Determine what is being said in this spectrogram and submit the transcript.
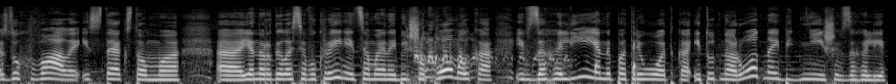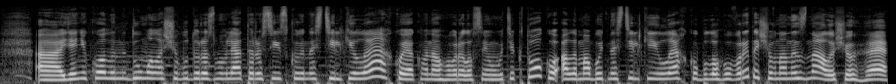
Зухвали із текстом е, Я народилася в Україні, і це моя найбільша помилка. І взагалі я не патріотка, і тут народ найбідніший взагалі. Е, Я ніколи не думала, що буду розмовляти російською настільки легко, як вона говорила в своєму Тіктоку, але, мабуть, настільки легко було говорити, що вона не знала, що ге,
